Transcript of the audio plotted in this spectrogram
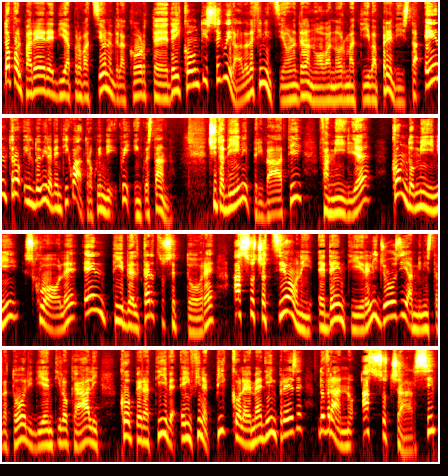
Dopo il parere di approvazione della Corte dei Conti seguirà la definizione della nuova normativa prevista entro il 2024, quindi qui in quest'anno. Cittadini, privati, famiglie, condomini, scuole, enti del terzo settore, associazioni ed enti religiosi, amministratori di enti locali, cooperative e infine piccole e medie imprese dovranno associarsi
